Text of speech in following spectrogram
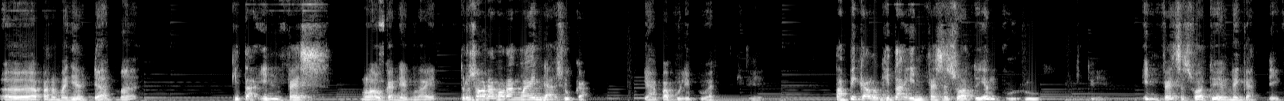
uh, apa namanya dhamma. Kita invest melakukan yang lain. Terus orang-orang lain tidak suka, ya apa boleh buat, gitu ya. Tapi kalau kita invest sesuatu yang buruk, gitu ya, invest sesuatu yang negatif,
